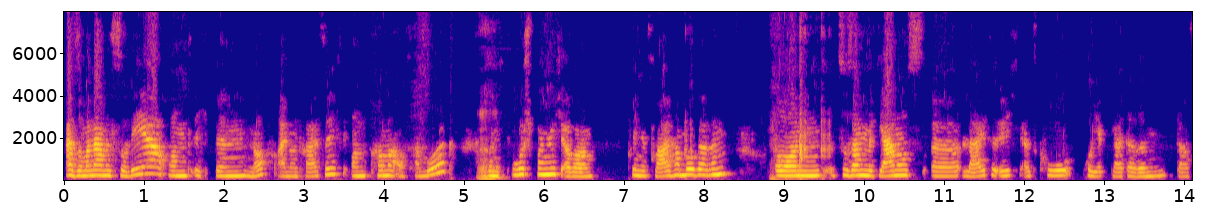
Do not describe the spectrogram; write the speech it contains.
Also mein Name ist Solea und ich bin noch 31 und komme aus Hamburg. Also nicht ursprünglich, aber bin jetzt Wahlhamburgerin. Und zusammen mit Janus äh, leite ich als Co-Projektleiterin das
